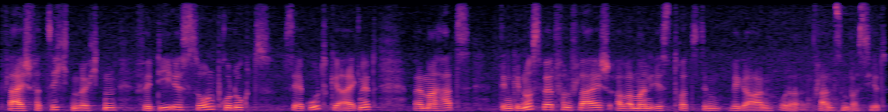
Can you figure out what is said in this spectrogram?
Fleisch verzichten möchten, für die ist so ein Produkt sehr gut geeignet, weil man hat den Genusswert von Fleisch, aber man ist trotzdem vegan oder pflanzenbasiert.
